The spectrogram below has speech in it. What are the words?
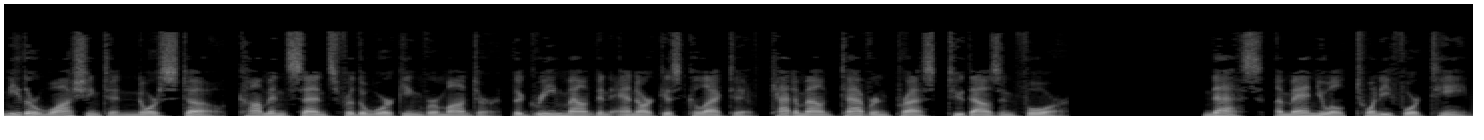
Neither Washington nor Stowe, Common Sense for the Working Vermonter, The Green Mountain Anarchist Collective, Catamount Tavern Press, 2004. Ness, Emmanuel 2014.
